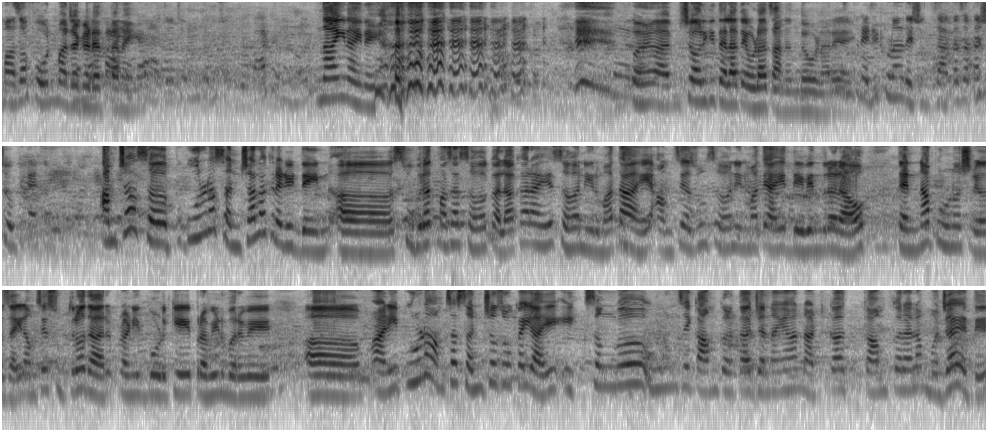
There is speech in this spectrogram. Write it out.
माझा फोन माझ्याकडे आता नाही नाही नाही नाही. पण आय एम शुअर की त्याला तेवढाच आनंद होणार आहे. क्रेडिट कोणाला देशील? जाता जाता शेवटी काय सांगू आमच्या स पूर्ण संचाला क्रेडिट देईन. अ, सुब्रत माझा सहकलाकार आहे सहनिर्माता आहे. आमचे अजून सहनिर्माते आहेत देवेंद्र राव. त्यांना पूर्ण श्रेय जाईल. आमचे सूत्रधार प्रणित बोडके प्रवीण बर्वे आणि पूर्ण आमचा संच जो काही आहे एकसंग होऊन जे काम करतात ज्यांना या नाटकात काम करायला मजा येते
